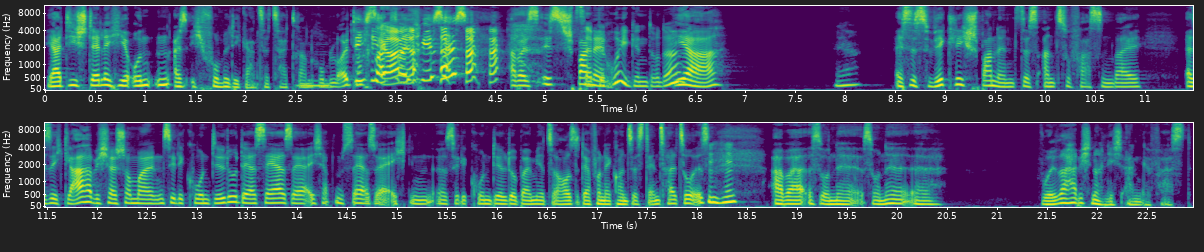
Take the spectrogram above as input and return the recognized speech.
Ja, die Stelle hier unten, also ich fummel die ganze Zeit dran rum, Leute. Ich sag's ja, euch, ja. wie es ist. Aber es ist Sehr spannend. beruhigend, oder? Ja, ja. Es ist wirklich spannend, das anzufassen, weil, also ich, klar habe ich ja schon mal einen Silikon-Dildo, der sehr, sehr, ich habe einen sehr, sehr echten äh, Silikon-Dildo bei mir zu Hause, der von der Konsistenz halt so ist. Mhm. Aber so eine, so eine äh, Vulva habe ich noch nicht angefasst.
